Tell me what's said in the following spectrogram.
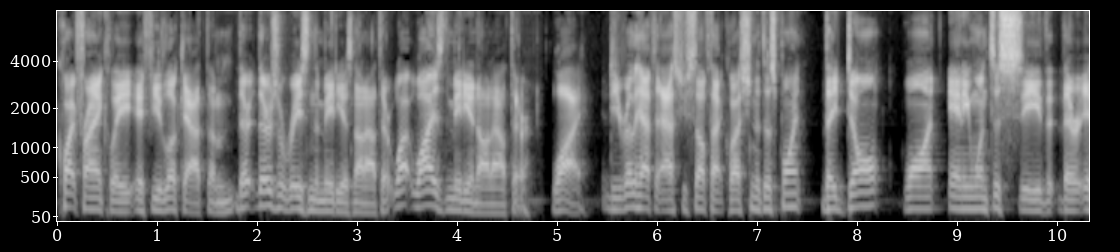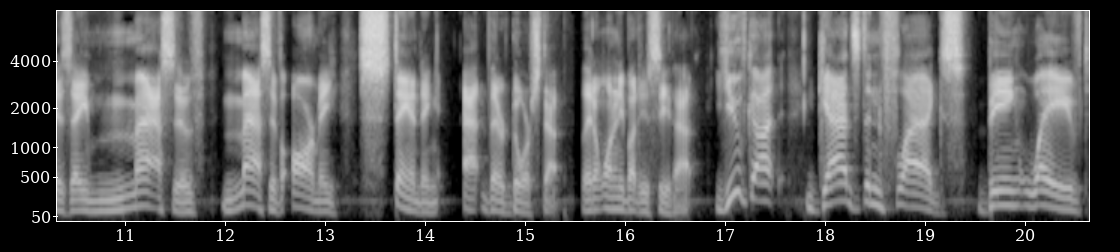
quite frankly, if you look at them, there, there's a reason the media is not out there. Why, why is the media not out there? Why? Do you really have to ask yourself that question at this point? They don't want anyone to see that there is a massive, massive army standing at their doorstep. They don't want anybody to see that. You've got Gadsden flags being waved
